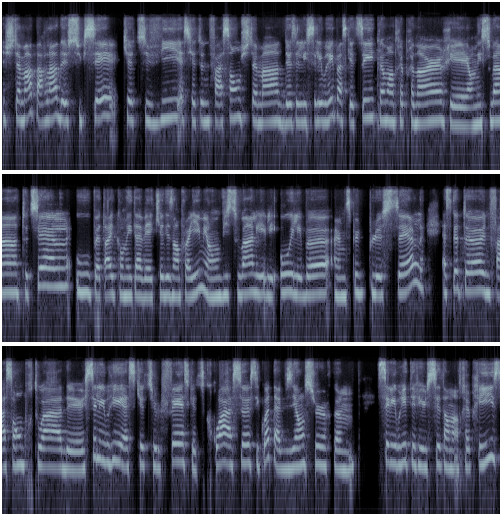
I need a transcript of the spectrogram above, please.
Justement, parlant de succès que tu vis, est-ce qu'il y a une façon justement de les célébrer? Parce que, tu sais, comme entrepreneur, euh, on est souvent toute seule ou peut-être qu'on est avec des employés, mais on vit souvent les, les hauts et les bas un petit peu plus seul. Est-ce que tu as une façon pour toi de célébrer? Est-ce que tu le fais? Est-ce que tu crois à ça? C'est quoi ta vision sur comme célébrer tes réussites en entreprise,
